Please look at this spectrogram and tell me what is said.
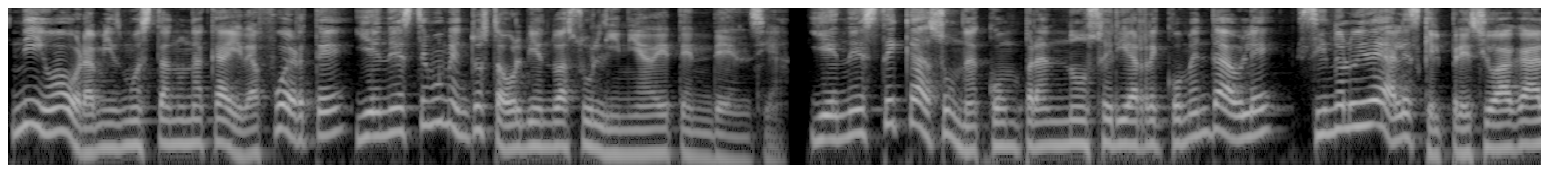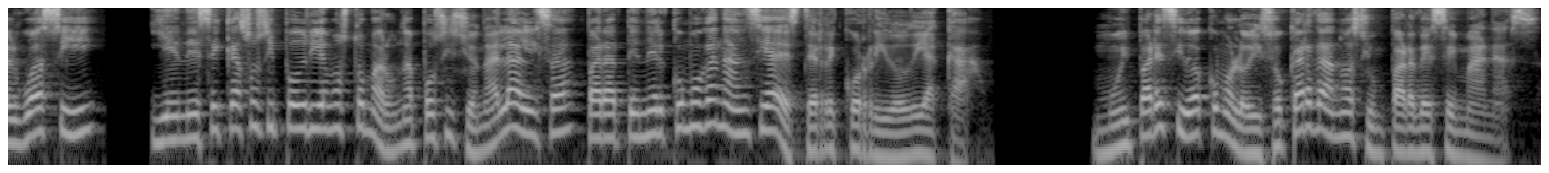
NIO ahora mismo está en una caída fuerte y en este momento está volviendo a su línea de tendencia. Y en este caso una compra no sería recomendable, sino lo ideal es que el precio haga algo así y en ese caso sí podríamos tomar una posición al alza para tener como ganancia este recorrido de acá. Muy parecido a como lo hizo Cardano hace un par de semanas.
